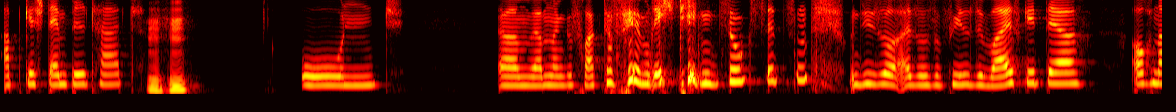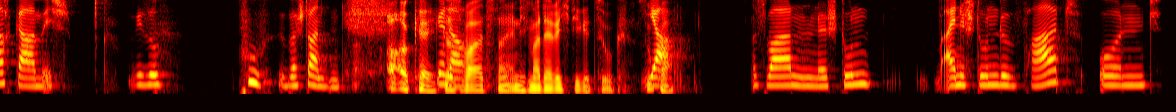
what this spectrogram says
abgestempelt hat. Mhm. Und ähm, wir haben dann gefragt, ob wir im richtigen Zug sitzen. Und sie so, also so viel sie weiß, geht der auch nach Garmisch. Und wir so, puh, überstanden. Oh, okay, das Genau. war jetzt dann endlich mal der richtige Zug. Super. Ja, es war eine Stunde, eine Stunde Fahrt und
